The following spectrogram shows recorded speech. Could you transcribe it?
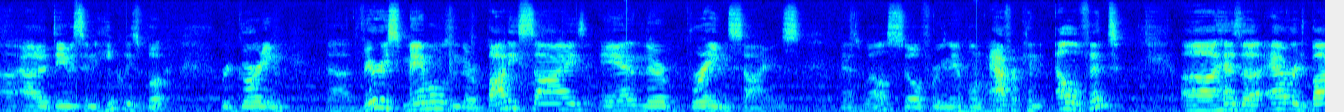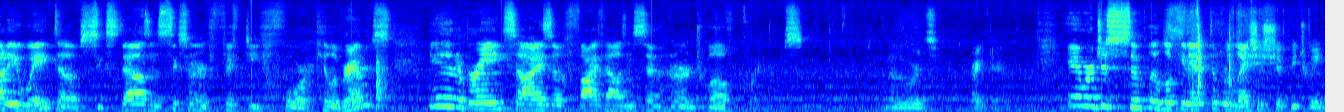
uh, out of Davison Hinkley's book regarding uh, various mammals and their body size and their brain size as well. So for example, an African elephant uh, has an average body weight of 6,654 kilograms and a brain size of 5,712 grams. In other words, right there. And we're just simply looking at the relationship between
